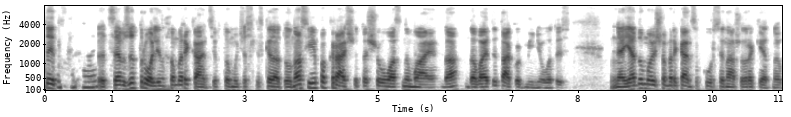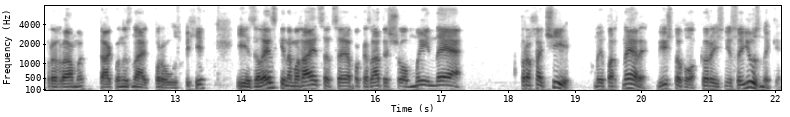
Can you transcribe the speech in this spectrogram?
те- поставили. Це вже тролінг американців, в тому числі сказати: у нас є покраще, те, що у вас немає. Да? Давайте так обмінюватись. Е, Я думаю, що американці в курсі нашої ракетної програми. Так, вони знають про успіхи, і Зеленський намагається це показати, що ми не прохачі, ми партнери, більш того, корисні союзники.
